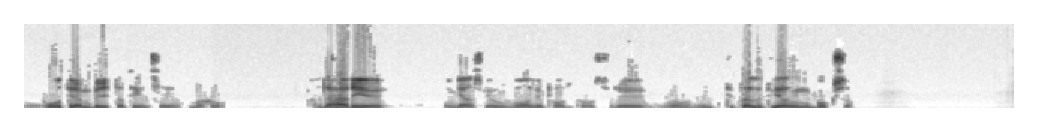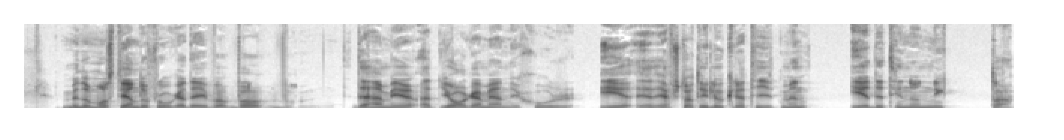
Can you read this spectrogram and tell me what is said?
eh, återigen byta till sig information. Det här är ju en ganska ovanlig podcast, så det, man tittar lite grann in i boxen. Men då måste jag ändå fråga dig, vad, vad, det här med att jaga människor, är, jag förstår att det är lukrativt, men är det till någon nytta? nytta?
